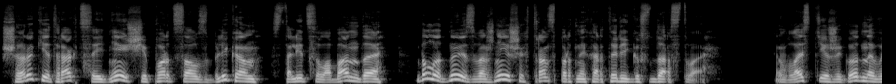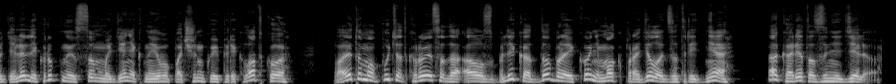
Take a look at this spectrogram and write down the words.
Широкий тракт, соединяющий порт Саусбликом, столицы Лабанда, был одной из важнейших транспортных артерий государства. Власти ежегодно выделяли крупные суммы денег на его починку и перекладку, Поэтому путь откроется до Аусблика добрый конь мог проделать за три дня, а карета за неделю.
